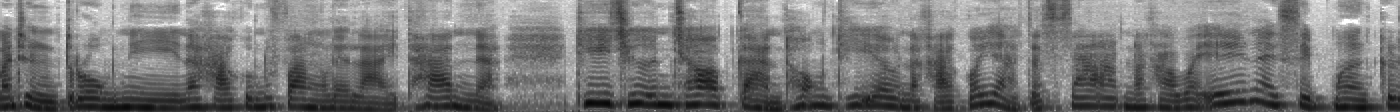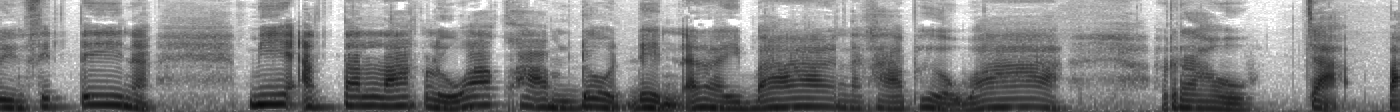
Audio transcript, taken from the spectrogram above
มาถึงตรงนี้นะคะ คุณผู้ฟังหลาย ๆ ท่านเนี่ยที่ชื่นชอบการท่องเที่ยวนะคะ ก็อยากจะทราบนะคะ ว่าเอ๊ะใน 10 เมืองกรีนซิตี้น่ะมีอัตลักษณ์หรือว่าความโดดเด่นอะไรบ้างนะคะ เผื่อว่าเราจะไป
